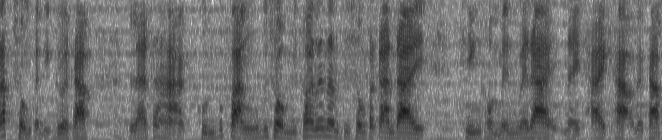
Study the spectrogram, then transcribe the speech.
รับชมกันอีกด้วยครับ และถ้าหากคุณผู้ฟังคุณผู้ชมมีข้อแนะนำติชมประการใดทิ้ง comment ไว้ได้ในท้ายข่าวเลยครับ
